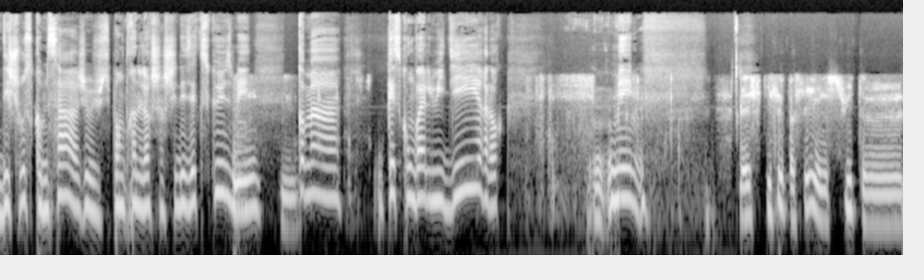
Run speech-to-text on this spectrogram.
des choses comme ça. Je, ne suis pas en train de leur chercher des excuses, mais comme un, qu'est-ce qu'on va lui dire? Alors, mais... ce qui s'est passé euh, suite euh,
